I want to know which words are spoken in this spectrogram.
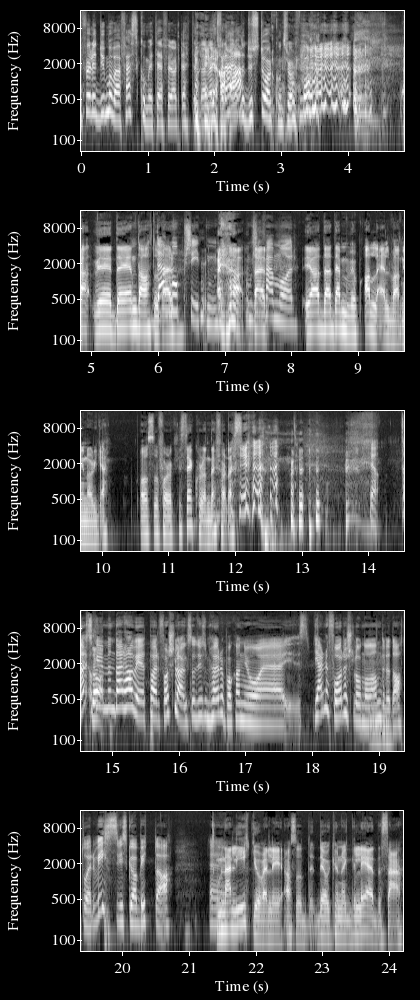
Jeg føler du må være festkomité for alt dette. Der, for her er det du stålkontroll på. Ja, vi, det er en dato der Dem opp skiten Ja, om 25 år. Ja, der demmer vi opp alle elvene i Norge. Og så får dere se hvordan det føles. Ja. Nei, Så- ok, men Der har vi et par forslag, så du som hører på, kan jo eh, gjerne foreslå noen andre datoer. Hvis vi skulle ha bytta. Eh, Men jeg liker jo veldig altså, det det å kunne glede seg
